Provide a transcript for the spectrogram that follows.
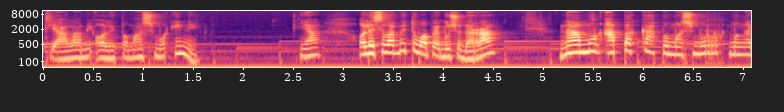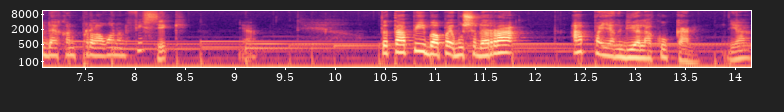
dialami oleh pemazmur ini. Ya, oleh sebab itu Bapak Ibu Saudara, namun apakah pemazmur mengadakan perlawanan fisik? Ya. Tetapi Bapak Ibu Saudara, apa yang dia lakukan? Ya.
